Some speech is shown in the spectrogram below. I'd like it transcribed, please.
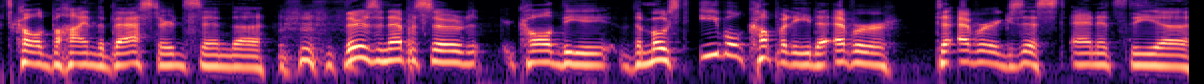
it's called Behind the Bastards, and uh, there's an episode called the the most evil company to ever to ever exist, and it's the uh,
